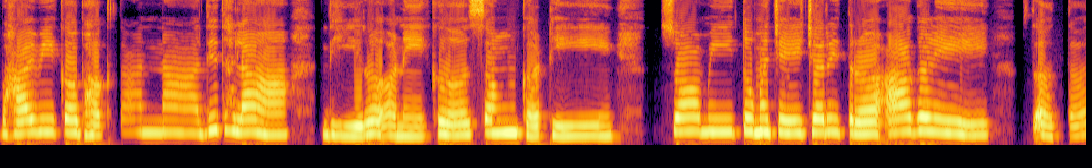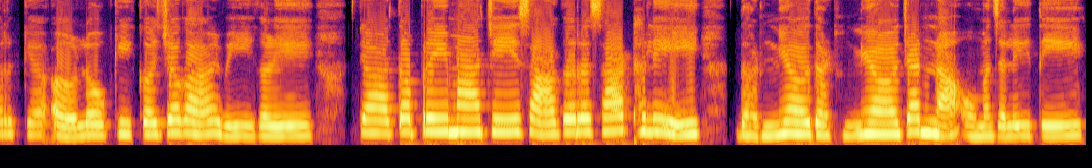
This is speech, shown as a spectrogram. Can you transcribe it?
भाविक भक्तांना दिधला धीर अनेक संकटी. स्वामी तुमचे चरित्र आगळे अतर्क्य अलौकिक जगा वेगळे. त्यात प्रेमाचे सागर साठले धन्य धन्य ज्यांना उमजले ते.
